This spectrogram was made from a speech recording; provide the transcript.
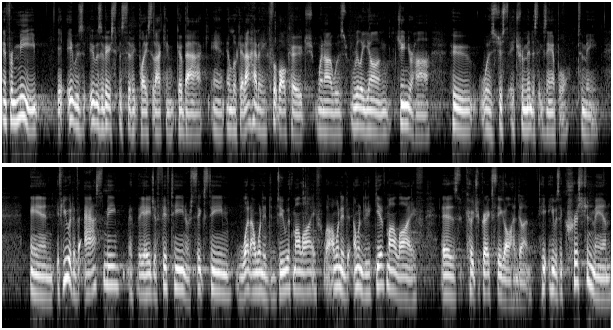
And for me, it, was, it was a very specific place that I can go back and, and look at. I had a football coach when I was really young, junior high, who was just a tremendous example to me. And if you would have asked me at the age of 15 or 16 what I wanted to do with my life, well, I wanted I wanted to give my life as Coach Greg Stegall had done. He, he was a Christian man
